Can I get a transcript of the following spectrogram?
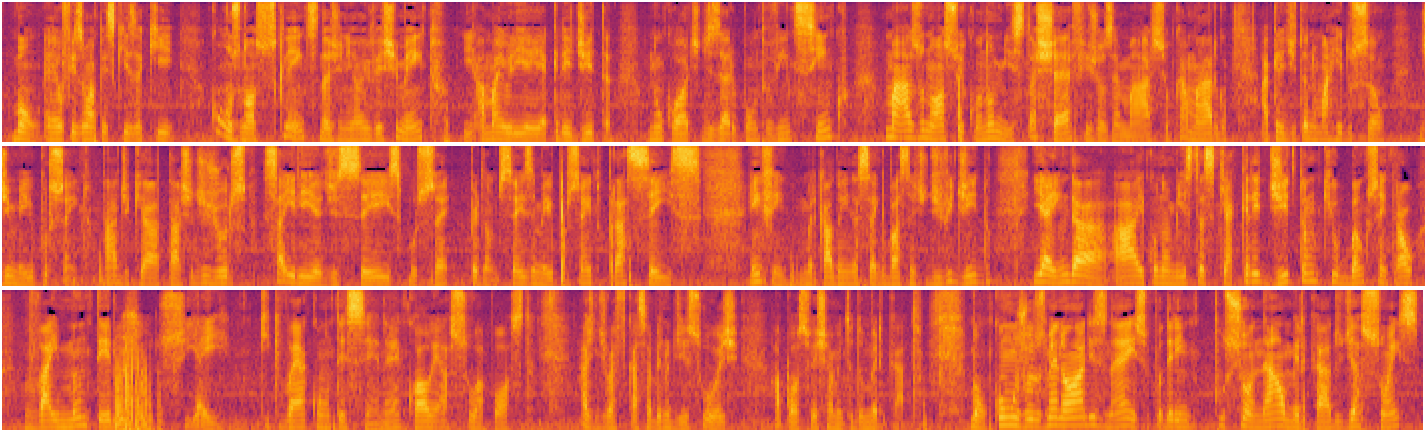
Bom, é, eu fiz uma pesquisa aqui com os nossos clientes da Genial Investimento e a maioria acredita no corte de 0,25, mas o nosso economista-chefe, José Márcio Camargo, acredita numa redução de 0,5%, tá? de que a taxa de juros sairia de 6%, perdão, de 6,5% para 6%. Enfim, o mercado ainda segue bastante dividido e ainda há economistas que acreditam que o Banco Central vai manter os juros. E aí, que, que vai acontecer, né? Qual é a sua aposta? A gente vai ficar sabendo disso hoje, após o fechamento do mercado. Bom, com os juros menores, né, isso poderia impulsionar o mercado de ações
